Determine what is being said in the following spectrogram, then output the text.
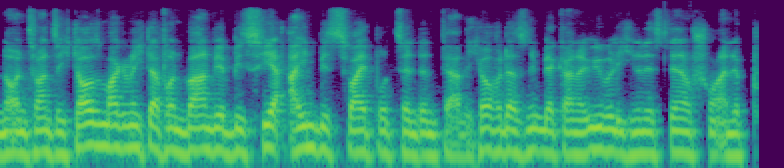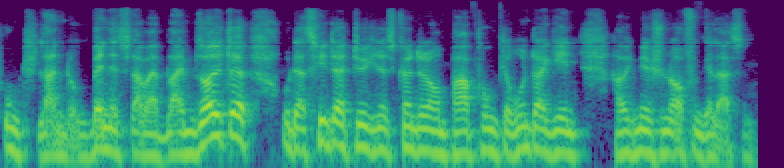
29.000 Marke noch nicht. Davon waren wir bisher ein bis zwei Prozent entfernt. Ich hoffe, das nimmt mir keiner übel. Ich nenne es dennoch schon eine Punktlandung. Wenn es dabei bleiben sollte und das Hintertürchen, es könnte noch ein paar Punkte runtergehen, habe ich mir schon offen gelassen.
